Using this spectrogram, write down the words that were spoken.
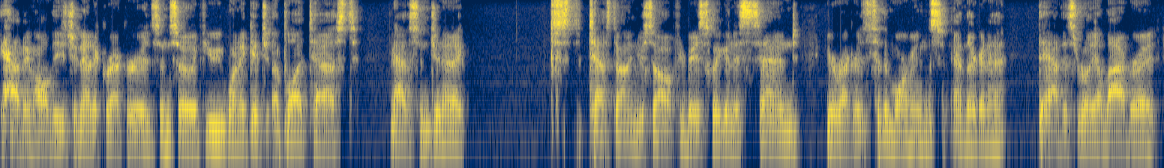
having all these genetic records. And so if you want to get a blood test and have some genetic test on yourself, you're basically going to send your records to the Mormons, and they're going to they have this really elaborate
